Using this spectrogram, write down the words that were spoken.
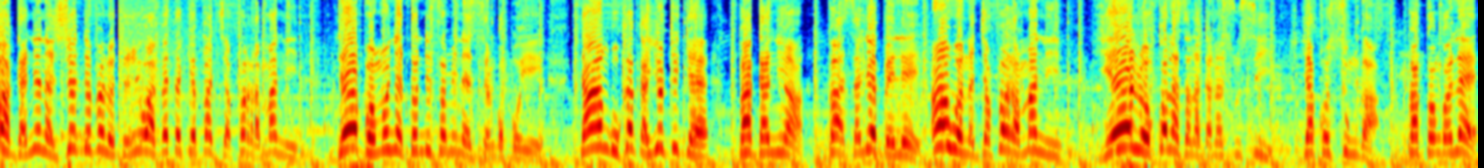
aganye na jeu de veloterie oyo abetaki epa jafar amani nde bomoni atondisami na esengo boye. Ntango kaka yoki ke bagania bazali ebele. Awa na jafar amani ye lokola azalaka na susi ya kosunga. Bakongolais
